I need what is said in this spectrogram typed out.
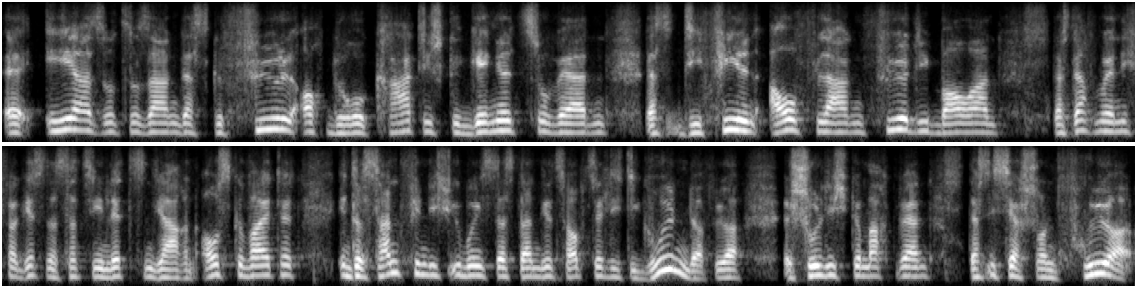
äh, eher sozusagen das Gefühl, auch bürokratisch gegängelt zu werden, dass die vielen Auflagen für die Bauern, das darf man ja nicht vergessen, das hat sich in den letzten Jahren ausgeweitet. Interessant finde ich übrigens, dass dann jetzt hauptsächlich die Grünen dafür äh, schuldig gemacht werden. Das ist ja schon früher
